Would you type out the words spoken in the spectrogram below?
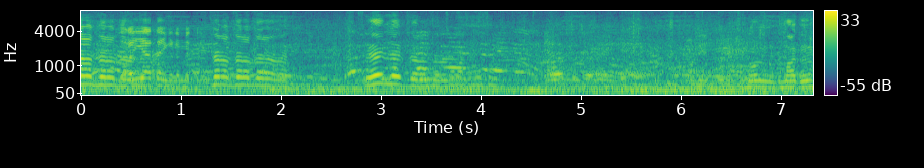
जरा जरा जरा या आता इकडे मित्र जरा जरा जरा ए, ले, जरा जरा दोन मिनिट मागं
